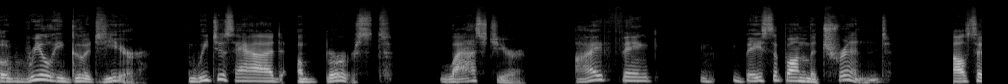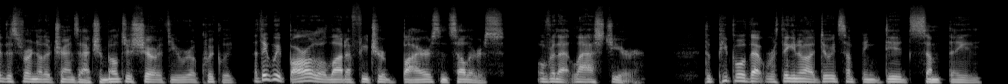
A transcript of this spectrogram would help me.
a really good year. We just had a burst last year. I think, based upon the trend, I'll say this for another transaction, but I'll just share with you real quickly. I think we borrowed a lot of future buyers and sellers over that last year. The people that were thinking about doing something did something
